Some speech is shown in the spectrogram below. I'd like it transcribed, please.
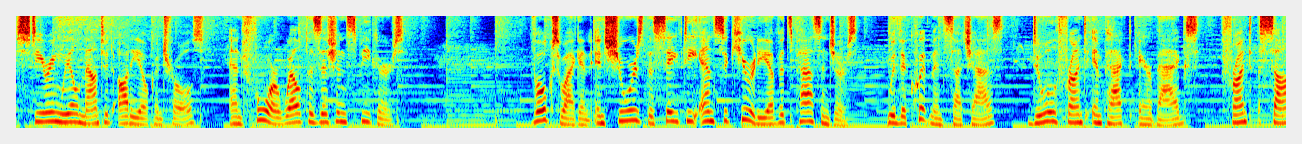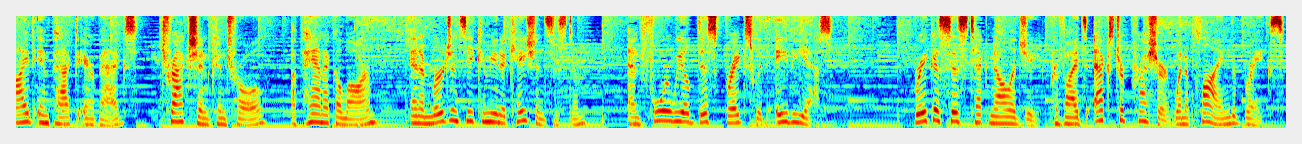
steering wheel mounted audio controls, and four well-positioned speakers. Volkswagen ensures the safety and security of its passengers with equipment such as dual front impact airbags, front side impact airbags, traction control, a panic alarm, an emergency communication system, and four-wheel disc brakes with ABS. Brake Assist technology provides extra pressure when applying the brakes.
